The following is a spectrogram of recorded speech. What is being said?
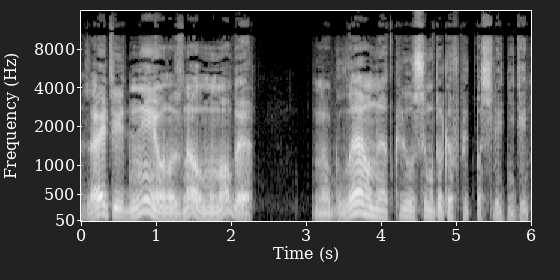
За эти дни он узнал многое, но главное открылось ему только в предпоследний день.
